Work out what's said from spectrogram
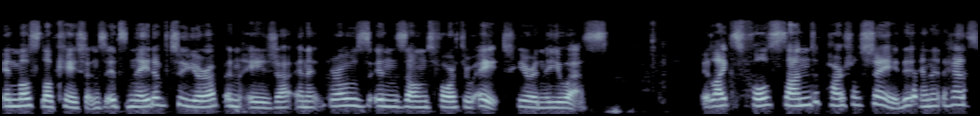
in most locations. It's native to Europe and Asia, and it grows in zones four through eight here in the US. It likes full sun to partial shade, and it has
